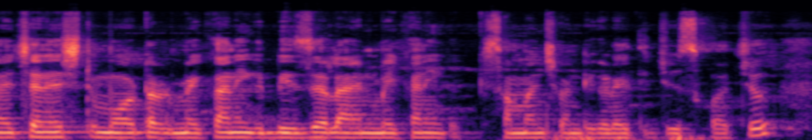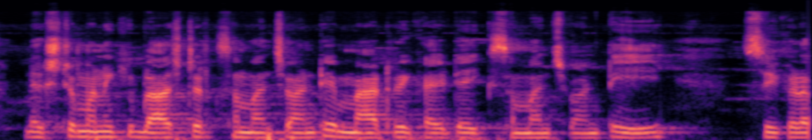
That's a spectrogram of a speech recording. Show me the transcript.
machinist motor mechanic diesel and mechanic సంబంధించి ఇక్కడైతే చూసుకోవచ్చు. నెక్స్ట్ మనకి బ్లాస్టర్కి సంబంధించి మ్యాట్రిక్ ఐటీఐకి సంబంధించి సో ఇక్కడ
